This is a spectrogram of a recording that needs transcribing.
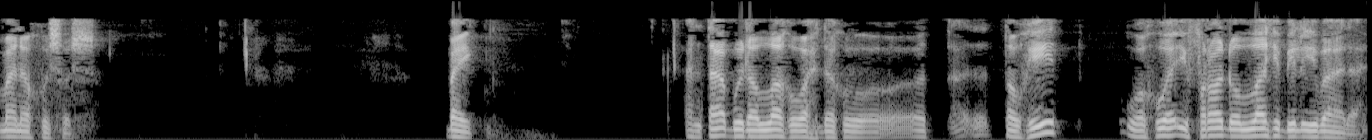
Mana khusus. Baik. Antabudallahu wahdahu tauhid wa huwa ifradullah bil ibadah.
